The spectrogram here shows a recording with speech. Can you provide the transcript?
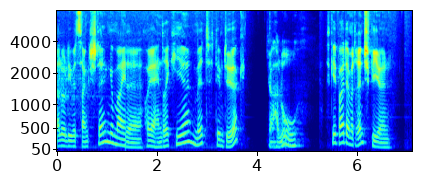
Hallo, liebe Zankstellengemeinde. Euer Hendrik hier mit dem Dirk. Ja, hallo. Es geht weiter mit Rennspielen.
